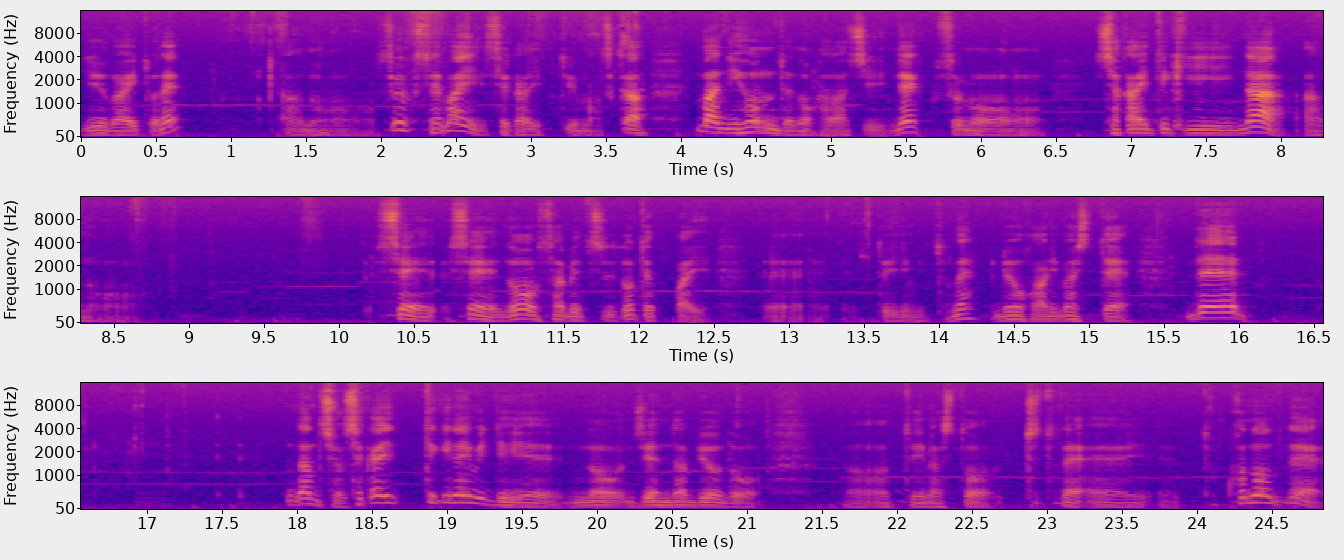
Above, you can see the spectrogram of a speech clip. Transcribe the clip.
有害とねあのすごく狭い世界っていいますか、まあ、日本での話ねその社会的なあの性性の差別の撤廃、えー、という意味とね両方ありましてで何でしょう世界的な意味でのジェンダー平等と言いますとちょっとね、えー、このね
